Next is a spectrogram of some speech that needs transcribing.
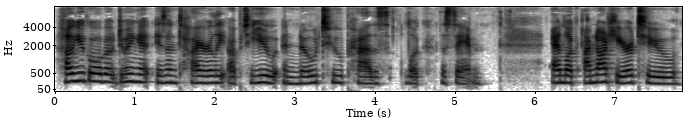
How you go about doing it is entirely up to you, and no two paths look the same. And look, I'm not here to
